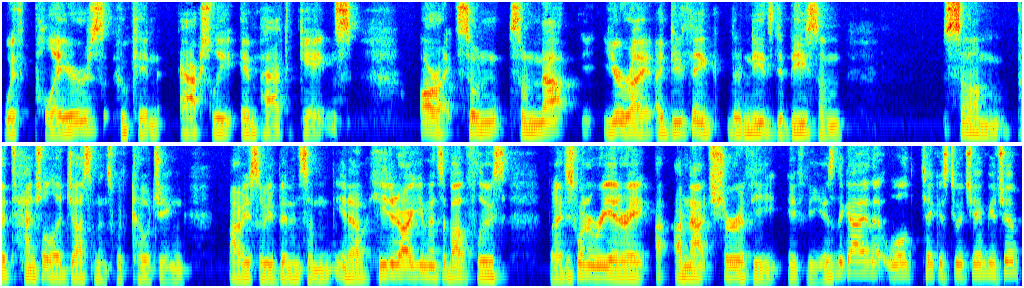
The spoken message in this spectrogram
with players who can actually impact games. All right, so so now you're right. I do think there needs to be some some potential adjustments with coaching obviously we've been in some you know heated arguments about Flus, but I just want to reiterate I, am not sure if he if he is the guy that will take us to a championship,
